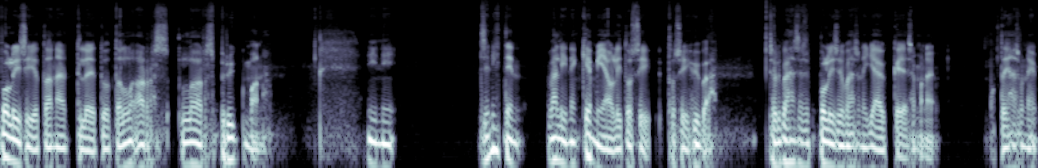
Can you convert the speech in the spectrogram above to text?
poliisi, jota näyttelee tuota Lars, Lars Brygman. Niin, niin se niiden välinen kemia oli tosi, tosi hyvä. Se oli vähän se, se poliisi on vähän semmoinen jäykkä ja semmoinen, mutta ihan semmoinen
